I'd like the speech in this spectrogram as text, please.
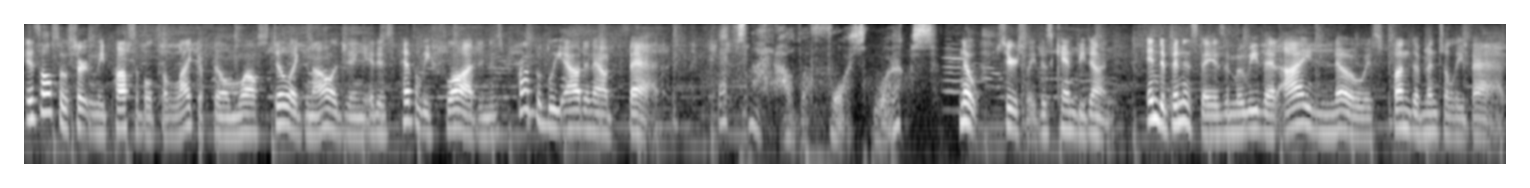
It's also certainly possible to like a film while still acknowledging it is heavily flawed and is probably out and out bad. That's not how the Force works. No, seriously, this can be done. Independence Day is a movie that I know is fundamentally bad.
